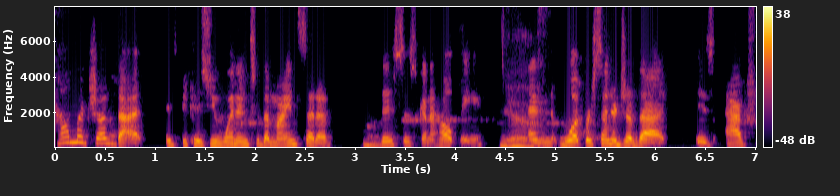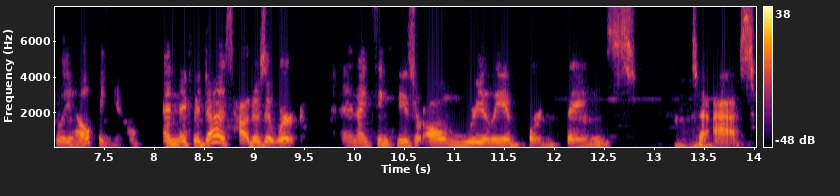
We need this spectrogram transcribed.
how much of that is because you went into the mindset of this is going to help me? Yeah. and what percentage of that is actually helping you? And if it does how does it work? And i think these are all really important things mm-hmm. to ask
